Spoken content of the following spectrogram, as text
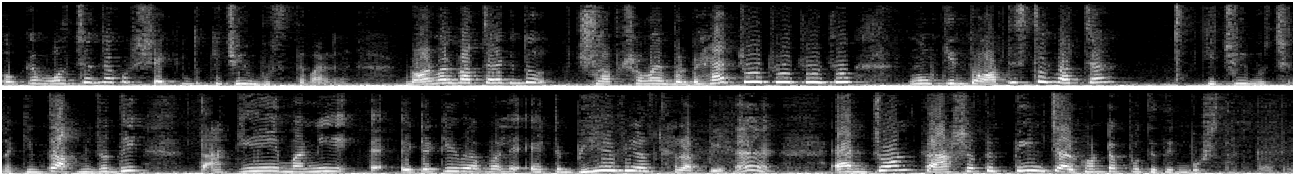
ওকে বলছেন যখন, সে কিন্তু কিছুই বুঝতে পারে না। নর্মাল বাচ্চারা কিন্তু সব সময় বলবে হ্যাঁ চু চু চু চু। কিন্তু অটিস্টিক বাচ্চা কিছুই বুঝছে না। কিন্তু আপনি যদি তাকে মানে এটাকে বলে একটা বিহেভিয়ার থেরাপি হ্যাঁ একজন তার সাথে তিন চার ঘণ্টা প্রতিদিন বসে থাকতে হবে।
